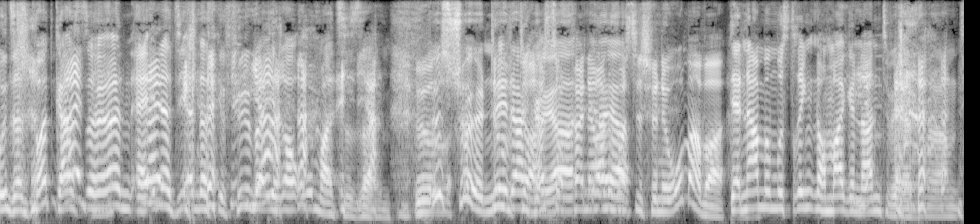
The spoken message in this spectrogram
Unseren Podcast Nein, zu hören, erinnert nein. sie an das Gefühl, bei Ja. ihrer Oma zu sein. Ja. Ist schön. Du, Nee, danke. du hast ja, doch keine Ahnung, was das für eine Oma war. Der Name muss dringend nochmal genannt werden.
